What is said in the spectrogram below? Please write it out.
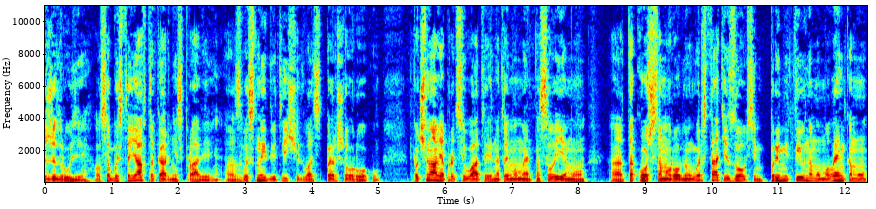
Отже, друзі, особисто я в токарній справі е, з весни 2021 року. Починав я працювати на той момент на своєму е, також саморобному верстаті, зовсім примітивному, маленькому.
